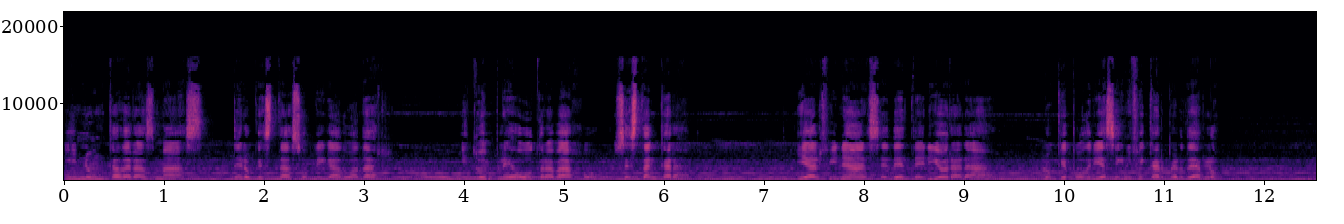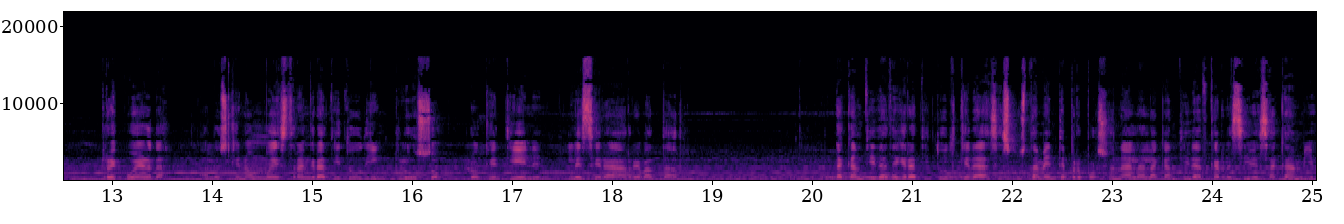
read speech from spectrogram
y nunca darás más de lo que estás obligado a dar. Y tu empleo o trabajo se estancará y al final se deteriorará, lo que podría significar perderlo. Recuerda, a los que no muestran gratitud, incluso lo que tienen les será arrebatado. La cantidad de gratitud que das es justamente proporcional a la cantidad que recibes a cambio.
